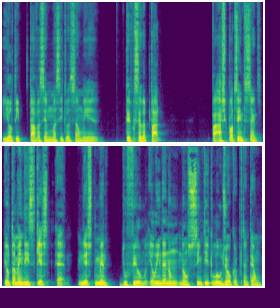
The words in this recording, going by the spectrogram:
e ele tipo estava sempre numa situação meio teve que se adaptar. Pá, acho que pode ser interessante. Ele também disse que este, eh, neste momento do filme ele ainda não, não se intitulou Joker, portanto é um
